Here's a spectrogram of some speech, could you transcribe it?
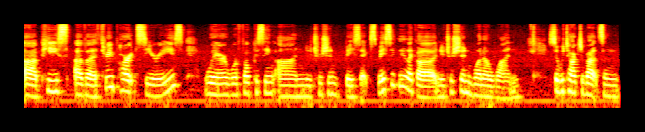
uh, piece of a three part series where we're focusing on nutrition basics, basically like a nutrition 101. So we talked about some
